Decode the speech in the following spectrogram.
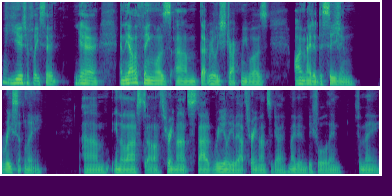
hmm. beautifully said. Yeah, and the other thing was um, that really struck me was I made a decision recently um, in the last uh, three months started really about three months ago, maybe even before then for me,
